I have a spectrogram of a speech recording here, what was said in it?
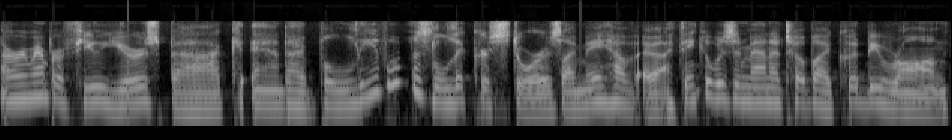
I remember a few years back, and I believe it was liquor stores. I may have, I think it was in Manitoba. I could be wrong,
